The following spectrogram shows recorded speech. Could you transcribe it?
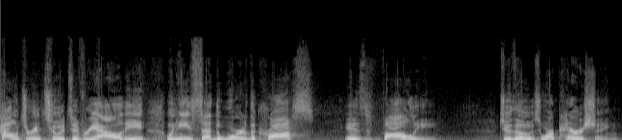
counterintuitive reality when he said the word of the cross is folly to those who are perishing,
